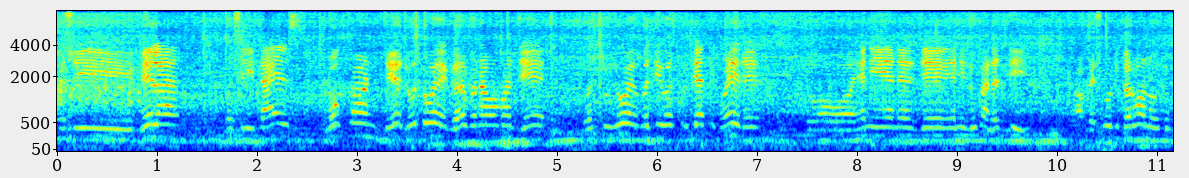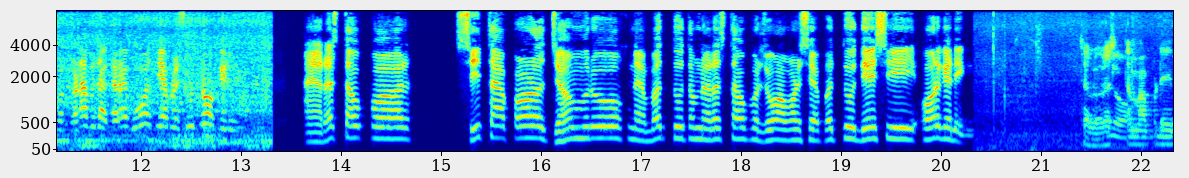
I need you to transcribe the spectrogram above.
પછી ભેલા પછી ટાઇલ્સ લોખંડ જે જોતું હોય, ઘર બનાવવામાં જે વસ્તુ જોઈએ બધી વસ્તુ ત્યાંથી મળી રહે. તો એની એને જે એની દુકાન હતી, આપણે શૂટ કરવાનું હતું, પણ ઘણા બધા ગ્રાહક હોવાથી આપણે શૂટ ન કર્યું. અહીંયા રસ્તા ઉપર સીતાફળ, જમરૂખ ને બધું તમને રસ્તા ઉપર જોવા મળશે. બધું દેશી ઓર્ગેનિક. ચાલો, રસ્તામાં આપણે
